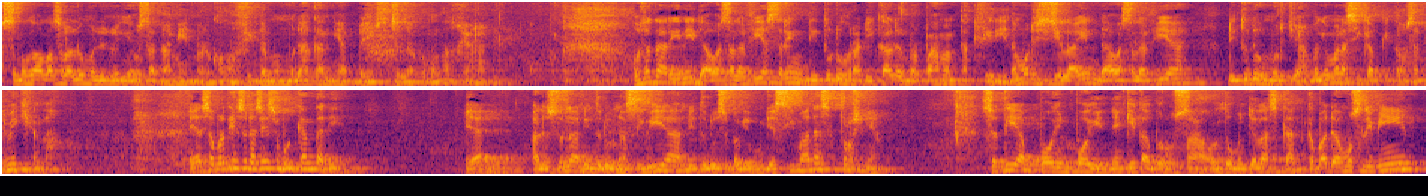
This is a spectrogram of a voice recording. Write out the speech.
Semoga Allah selalu melindungi Ustaz Amin. Barakallahu dan memudahkan niat baik Jazakumullah khairan. Ustaz hari ini dakwah salafiyah sering dituduh radikal dan berpaham takfiri. Namun di sisi lain dakwah salafiyah dituduh murjiah. Bagaimana sikap kita Ustaz? Demikianlah. Ya seperti yang sudah saya sebutkan tadi. Ya, Al-Sunnah dituduh nasibiyah, dituduh sebagai mujassimah dan seterusnya. Setiap poin-poin yang kita berusaha untuk menjelaskan kepada muslimin,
